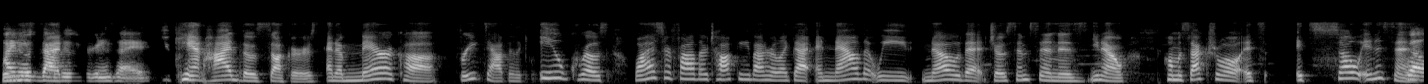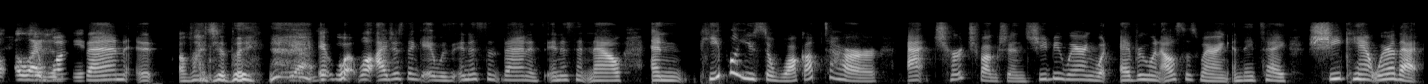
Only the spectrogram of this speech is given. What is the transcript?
where i know he exactly said what you're gonna say you can't hide those suckers, and America freaked out. They're like, ew, gross. Why is her father talking about her like that? And now that we know that Joe Simpson is, you know, homosexual, it's it's so innocent. well it was allegedly. then it allegedly. Yeah. it well i just think it was innocent then. It's innocent now. And people used to walk up to her at church functions. She'd be wearing what everyone else was wearing and they'd say she can't wear that.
